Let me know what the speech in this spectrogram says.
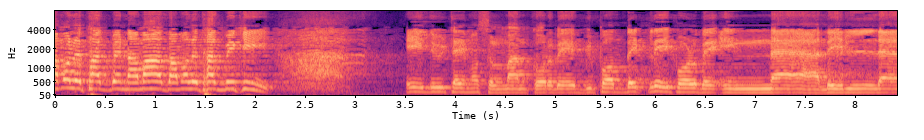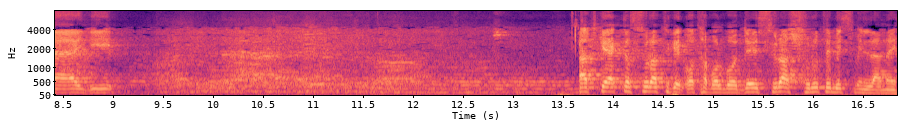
আমলে থাকবে নামাজ, আমলে থাকবে কি? এই দুইটাই মুসলমান করবে, বিপদ দেখলেই পড়বে আজকে একটা সূরা থেকে কথা বলব, যে সূরা শুরুতে বিসমিল্লাহ নেই।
